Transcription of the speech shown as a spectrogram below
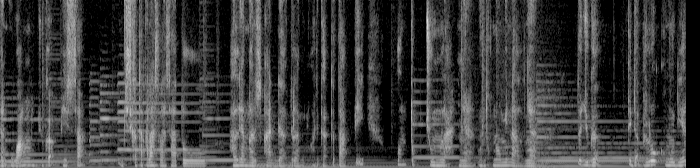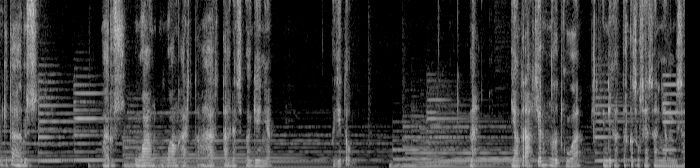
dan uang juga bisa bisa katakanlah salah satu hal yang harus ada dalam keluarga. Tetapi untuk jumlahnya untuk nominalnya itu juga tidak perlu. Kemudian kita harus harus uang uang harta harta dan sebagainya. Begitu. Nah yang terakhir menurut gua indikator kesuksesan yang bisa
